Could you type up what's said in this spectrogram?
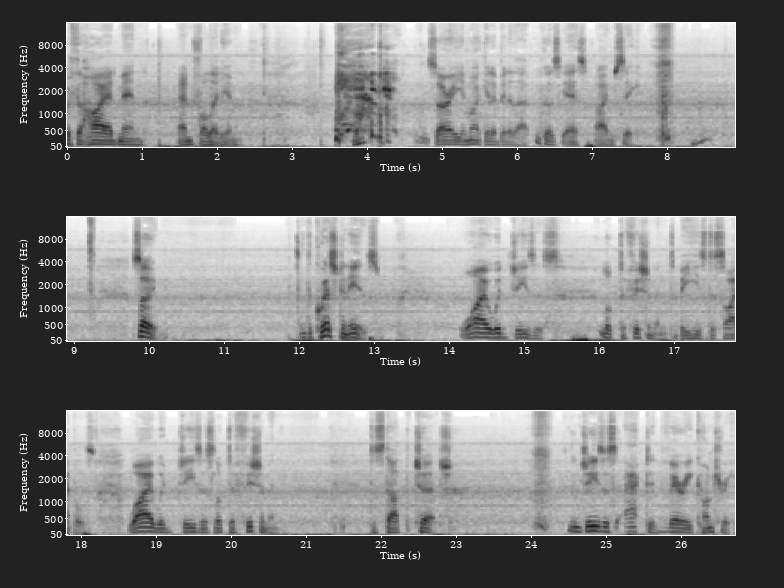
with the hired men and followed him. Sorry, you might get a bit of that because, yes, I'm sick. So, the question is why would Jesus look to fishermen to be his disciples? Why would Jesus look to fishermen to start the church? And Jesus acted very contrary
